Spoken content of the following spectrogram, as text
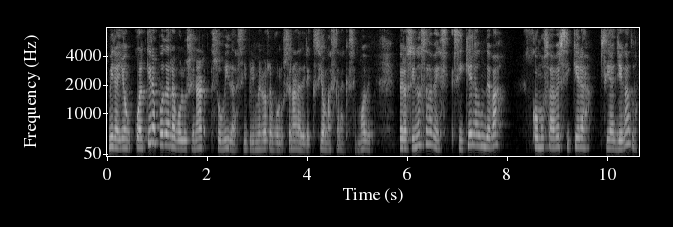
Mira, John, cualquiera puede revolucionar su vida si primero revoluciona la dirección hacia la que se mueve. Pero si no sabes siquiera dónde va, ¿Cómo saber siquiera si ha llegado?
